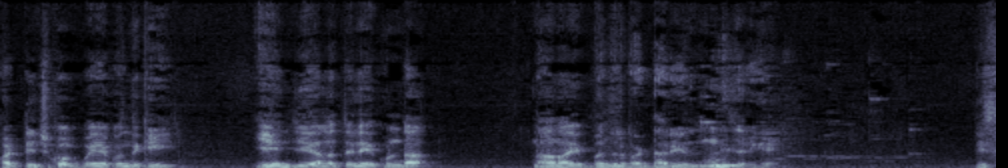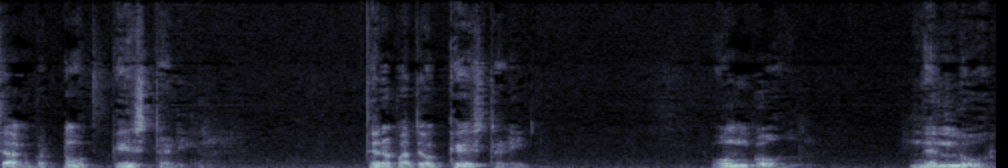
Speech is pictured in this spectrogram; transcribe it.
పట్టించుకోకపోయే కొందికి ఏం చేయాలో తెలియకుండా నానా ఇబ్బందులు పడ్డారు ఇవన్నీ జరిగాయి. విశాఖపట్నం ఒక కేస్ స్టడీ తిరుపతి ఒక కేస్ స్టడీ ఒంగోలు నెల్లూరు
